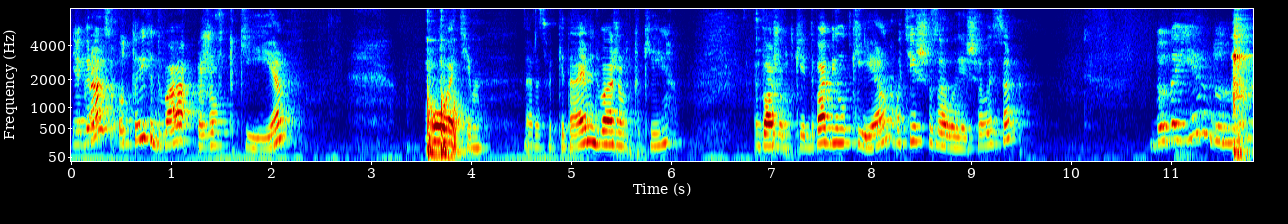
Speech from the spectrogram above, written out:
Якраз отих два жовтки. Потім, зараз викидаємо два жовтки. Два жовтки, два білки, оті, що залишилися. Додаємо до них,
